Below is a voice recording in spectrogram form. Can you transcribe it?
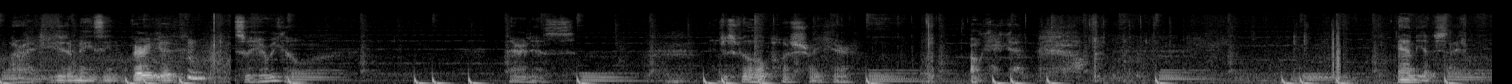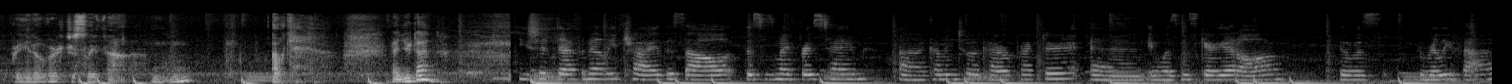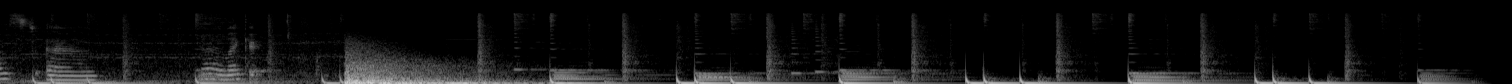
All right, you did amazing. Very good. so here we go. There it is. You just feel a little push right here. Okay, good. And the other side. Bring it over just like that. Mm-hmm. Okay. And you're done. You should definitely try this out. This was my first time uh, coming to a chiropractor and it wasn't scary at all. It was really fast and yeah, I like it.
